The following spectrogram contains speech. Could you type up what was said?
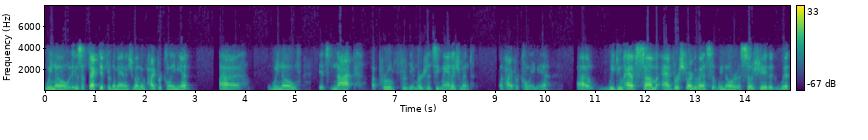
we know, is effective for the management of hyperkalemia. Uh, we know it's not approved for the emergency management of hyperkalemia. Uh, we do have some adverse drug events that we know are associated with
